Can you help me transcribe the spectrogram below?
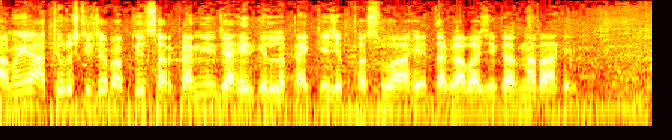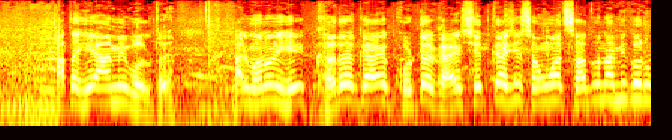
आणि या अतिवृष्टीच्या बाबतीत सरकारने जाहीर केलेलं पॅकेज हे फसवं आहे दगाबाजी करणारं आहे. आता हे आम्ही बोलतो आहे आणि म्हणून हे खरं काय खोटं काय शेतकऱ्याशी संवाद साधून आम्ही करू.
